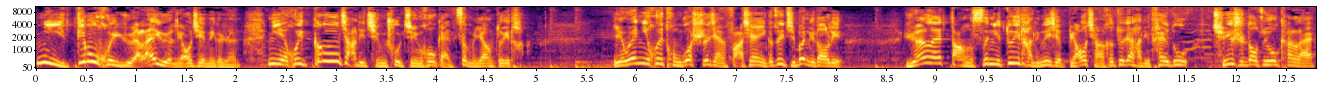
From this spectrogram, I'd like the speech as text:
你一定会越来越了解那个人，你也会更加的清楚今后该怎么样对他，因为你会通过时间发现一个最基本的道理：原来当时你对他的那些标签和对待他的态度，其实到最后看来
